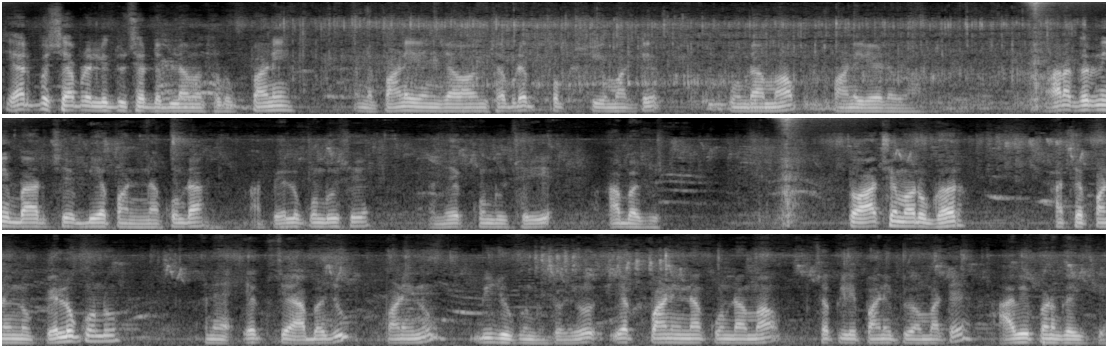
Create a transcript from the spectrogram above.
ત્યાર પછી આપણે લીધું છે ડબલામાં થોડુંક પાણી અને પાણી લઈને જવાનું છે આપણે પક્ષીઓ માટે કુંડામાં પાણી રેડવા. મારા ઘરની બહાર છે બે પાણીના કુંડા. આ પહેલું કુંડું છે અને એક કુંડું છે એ આ બાજુ. તો આ છે મારું ઘર. આ છે પાણીનું પહેલું કુંડું. અને એક છે આ બાજુ પાણીનું બીજું કુંડું. તો જો એક પાણીના કુંડામાં ચકલી પાણી પીવા માટે આવી પણ ગઈ છે.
